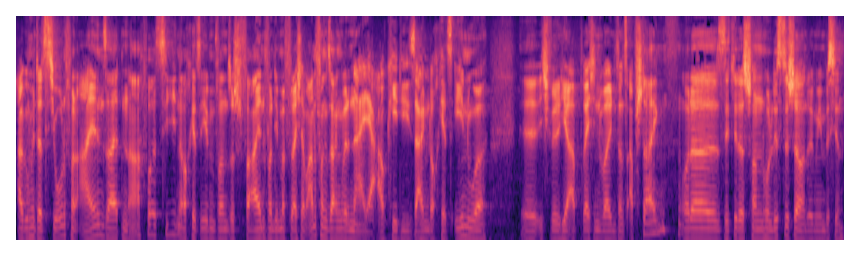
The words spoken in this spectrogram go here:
Argumentation von allen Seiten nachvollziehen, auch jetzt eben von so Vereinen, von denen man vielleicht am Anfang sagen würde, naja, okay, die sagen doch jetzt eh nur, äh, ich will hier abbrechen, weil die sonst absteigen? Oder seht ihr das schon holistischer und irgendwie ein bisschen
